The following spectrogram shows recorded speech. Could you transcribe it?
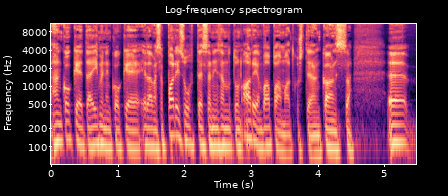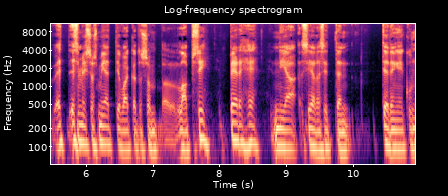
Hän kokee, tämä ihminen kokee elämänsä parisuhteessa niin sanotun arjen vapaamatkustajan kanssa. Et esimerkiksi jos miettii vaikka tuossa on lapsi, perhe, niin ja siellä sitten tietenkin kun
